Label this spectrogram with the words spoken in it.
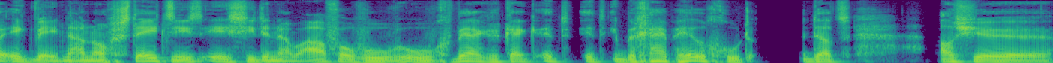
ik weet nou nog steeds niet, is hij er nou af of hoe, hoe gewerkt het? Kijk, het, het, ik begrijp heel goed dat als je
